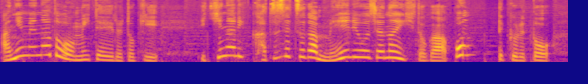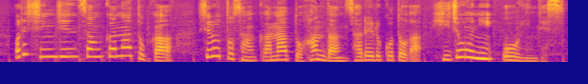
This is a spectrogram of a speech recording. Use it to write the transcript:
アニメなどを見ている時いきなり滑舌が明瞭じゃない人がポンってくるとあれ新人さんかなとか素人さんかなと判断されることが非常に多いんです。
